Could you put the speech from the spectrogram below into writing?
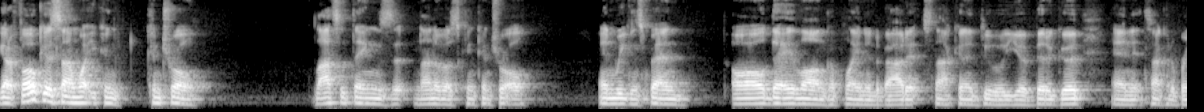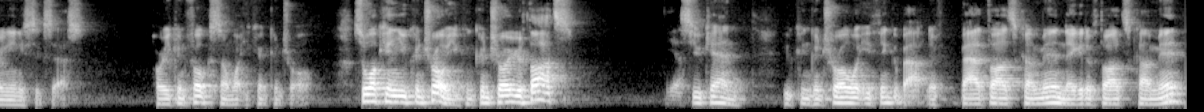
You got to focus on what you can control. Lots of things that none of us can control. And we can spend all day long complaining about it. It's not going to do you a bit of good and it's not going to bring any success. Or you can focus on what you can control. So, what can you control? You can control your thoughts. Yes, you can. You can control what you think about. And if bad thoughts come in, negative thoughts come in,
